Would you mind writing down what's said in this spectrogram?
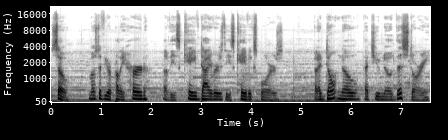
So, most of you have probably heard of these cave divers, these cave explorers, but I don't know that you know this story,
